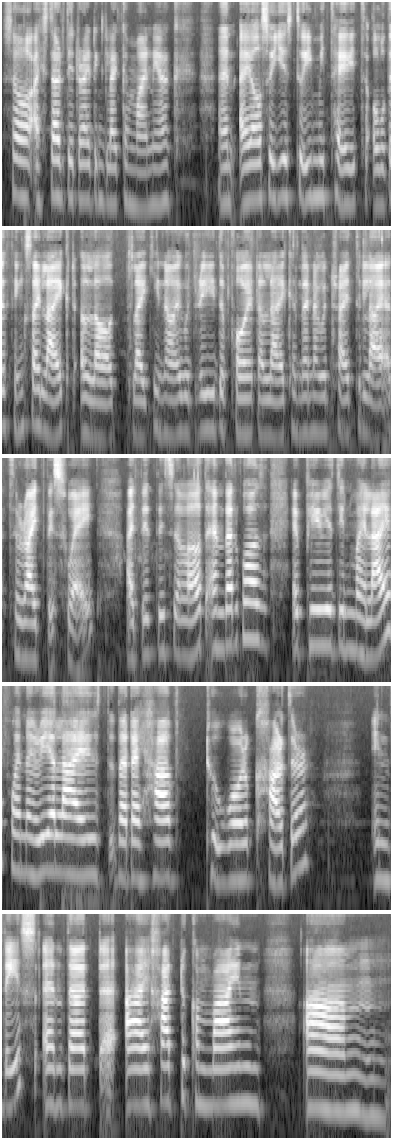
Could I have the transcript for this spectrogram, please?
So I started writing like a maniac and I also used to imitate all the things I liked a lot. Like you know I would read a poet I like and then I would try to, li- to write this way. I did this a lot and that was a period in my life when I realized that I have to work harder in this and that uh, I had to combine um,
